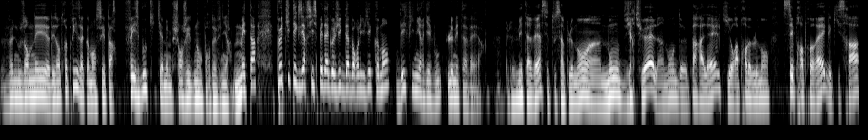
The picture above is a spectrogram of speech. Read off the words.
veulent nous emmener des entreprises, à commencer par Facebook qui a même changé de nom pour devenir Meta. Petit exercice pédagogique d'abord Olivier, comment définiriez-vous le métavers? Le métavers, c'est tout simplement un monde virtuel, un monde parallèle qui aura probablement ses propres règles et qui sera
